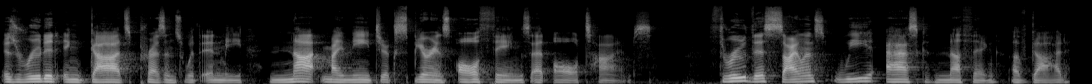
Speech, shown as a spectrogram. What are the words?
is rooted in God's presence within me, not my need to experience all things at all times. Through this silence, we ask nothing of God.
